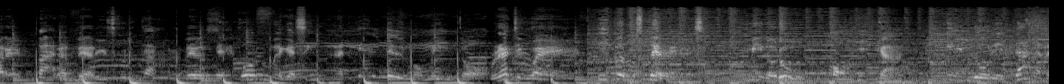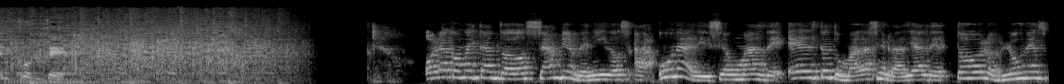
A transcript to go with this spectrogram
Prepárate a disfrutar del mejor magazine radial del momento, Ready Way. Y con ustedes, Minoru, Mojica y Loredana del Conte. Hola, ¿cómo están todos? Sean bienvenidos a una edición más de este Tu Magazine Radial de todos los lunes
